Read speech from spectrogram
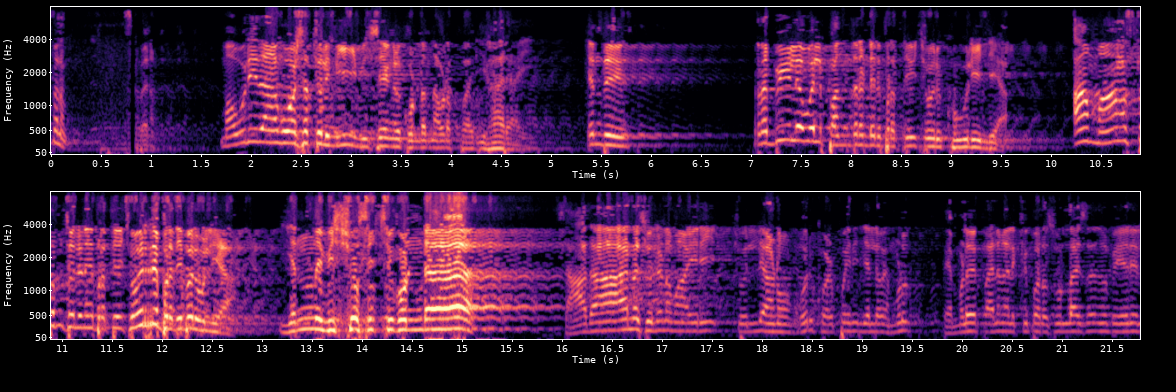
സേവനം. മൗലിദാഘോഷത്തിലും ഈ വിഷയങ്ങൾ കൊണ്ടുവന്ന് അവിടെ പരിഹാരമായി എന്ത്? റബീലവൽ പന്ത്രണ്ടിന് പ്രത്യേകിച്ച് ഒരു കൂലിയില്ല. ആ മാസം ചൊല്ലണേ പ്രത്യേകിച്ച് ഒരു പ്രതിഫലമില്ല എന്ന് വിശ്വസിച്ചുകൊണ്ട് സാധാരണ ചൊല്ലണമായി ചൊല്ലാണോ ഒരു കുഴപ്പമില്ലല്ലോ. നമ്മൾ നമ്മൾ പല നിലയ്ക്ക് ഇപ്പൊ റസൂള്ളി പേര്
